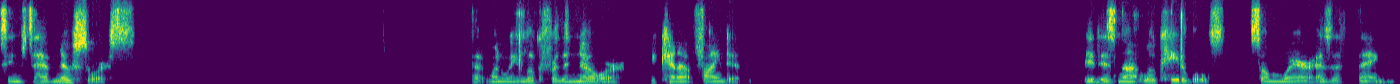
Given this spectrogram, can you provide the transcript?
seems to have no source. That when we look for the knower, we cannot find it. It is not locatable somewhere as a thing.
